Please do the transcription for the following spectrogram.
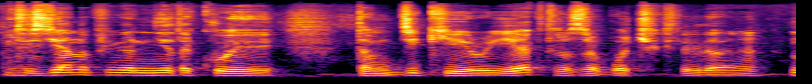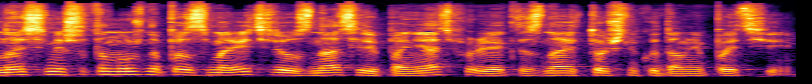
То есть я, например, не такой там дикий React разработчик и так далее. Но если мне что-то нужно посмотреть или узнать, или понять про React, и знать точно, куда мне пойти.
